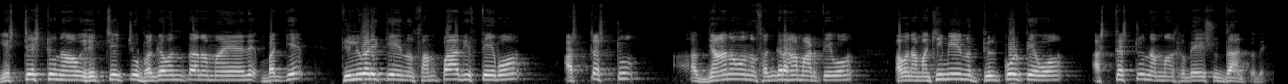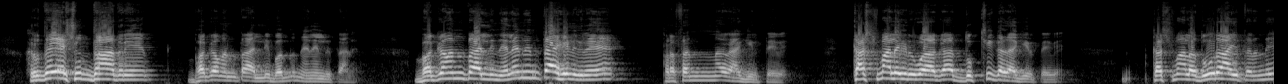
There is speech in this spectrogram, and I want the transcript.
ಎಷ್ಟೆಷ್ಟು ನಾವು ಹೆಚ್ಚೆಚ್ಚು ಭಗವಂತನ ಮೇಲೆ ಬಗ್ಗೆ ತಿಳುವಳಿಕೆಯನ್ನು ಸಂಪಾದಿಸ್ತೇವೋ, ಅಷ್ಟಷ್ಟು ಜ್ಞಾನವನ್ನು ಸಂಗ್ರಹ ಮಾಡ್ತೇವೋ, ಅವನ ಮಹಿಮೆಯನ್ನು ತಿಳ್ಕೊಳ್ತೇವೋ, ಅಷ್ಟಷ್ಟು ನಮ್ಮ ಹೃದಯ ಶುದ್ಧ ಆಗ್ತದೆ. ಹೃದಯ ಶುದ್ಧ ಆದರೆ ಭಗವಂತ ಅಲ್ಲಿ ಬಂದು ನೆಲೆ ನಿಲ್ತಾನೆ ಭಗವಂತ ಅಲ್ಲಿ ನೆಲೆ ನಿಂತ ಹೇಳಿದರೆ ಪ್ರಸನ್ನರಾಗಿರ್ತೇವೆ. ಕಶ್ಮಲ ಇರುವಾಗ ದುಃಖಿಗಳಾಗಿರ್ತೇವೆ. ಕಶ್ಮಲ ದೂರ ಆಯ್ತಂದರೆ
